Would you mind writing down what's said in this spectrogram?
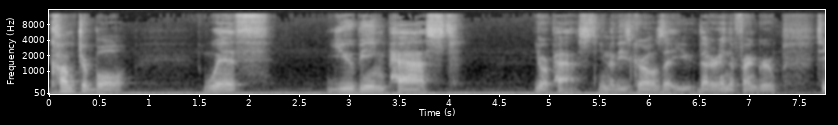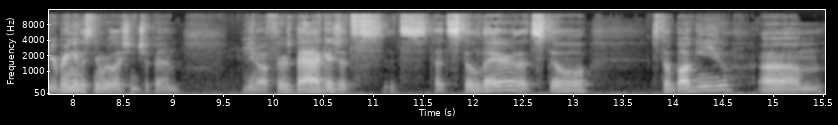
comfortable with you being past your past. You know, these girls that you that are in the friend group. So you're bringing this new relationship in. You know, if there's baggage that's it's that's still there, that's still still bugging you. Um,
